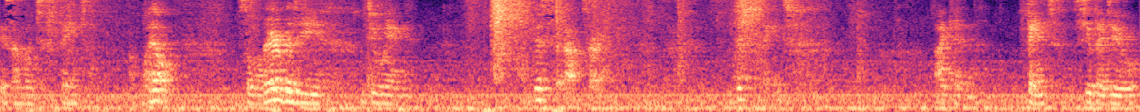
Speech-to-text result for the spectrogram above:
is I'm going to feint on my own. So while they're busy doing this, I'm sorry, this feint, I can feint, see what they do,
